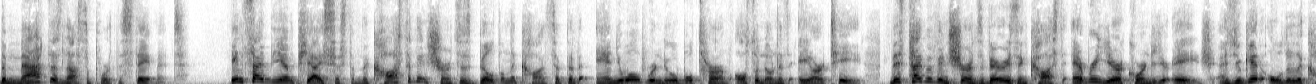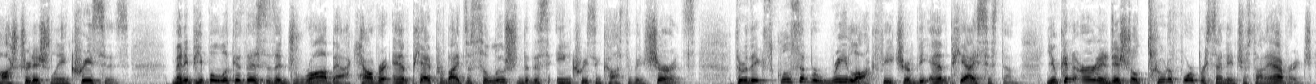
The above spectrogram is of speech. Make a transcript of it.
The math does not support the statement. Inside the MPI system, the cost of insurance is built on the concept of annual renewable term, also known as ART. This type of insurance varies in cost every year according to your age. As you get older, the cost traditionally increases. Many people look at this as a drawback. However, MPI provides a solution to this increase in cost of insurance. Through the exclusive relock feature of the MPI system, you can earn an additional 2 to 4% interest on average.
